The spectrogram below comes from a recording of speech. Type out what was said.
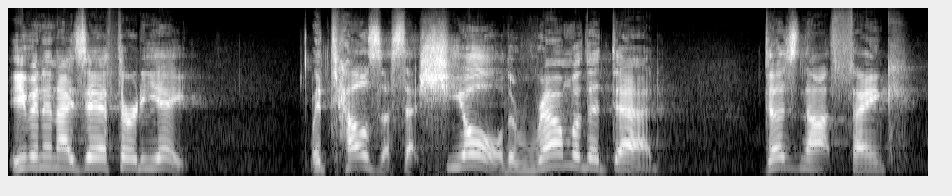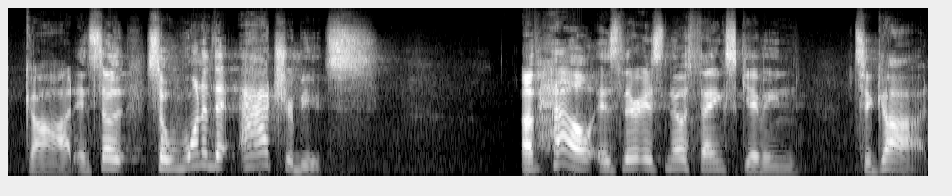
Even in Isaiah 38, it tells us that Sheol, the realm of the dead, does not thank God. And so, so one of the attributes of hell is there is no thanksgiving to God.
